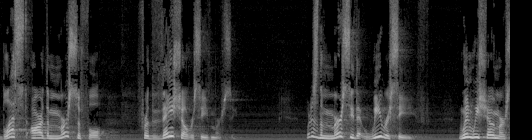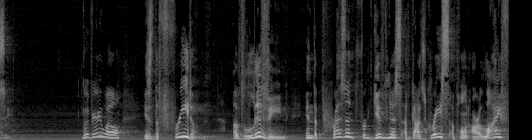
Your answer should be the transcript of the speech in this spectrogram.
Blessed are the merciful, for they shall receive mercy. What is the mercy that we receive when we show mercy? Well, very well is the freedom of living in the present forgiveness of God's grace upon our life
